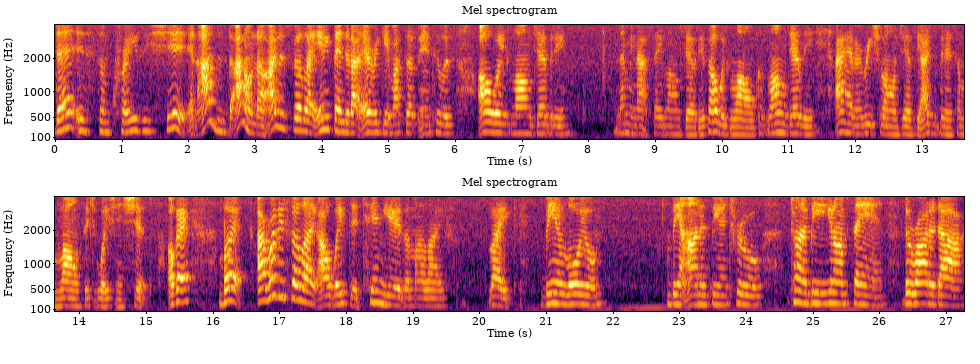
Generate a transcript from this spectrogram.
That is some crazy shit. And I just, I don't know. I just feel like anything that I ever get myself into is always longevity. Let me not say longevity. It's always long because longevity, I haven't reached longevity. I just been in some long situation ships Okay? But I really feel like I wasted 10 years of my life. Like being loyal being honest, being true, trying to be, you know what I'm saying, the ride or die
